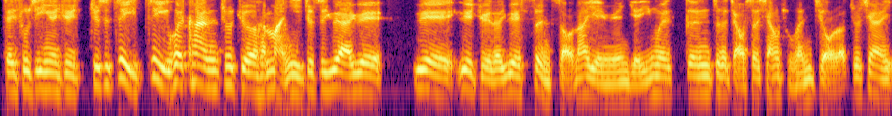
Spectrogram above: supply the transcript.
这出音乐剧就是自己自己会看就觉得很满意，就是越来越越越觉得越顺手。那演员也因为跟这个角色相处很久了，就现在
